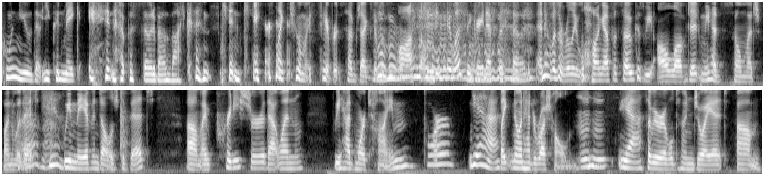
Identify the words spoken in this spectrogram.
Who knew that you could make an episode about vodka and skincare? Like two of my favorite subjects. It was awesome. it was a great episode. And it was a really long episode because we all loved it and we had so much fun with it. We may have indulged a bit. Um, I'm pretty sure that one we had more time for. Yeah. Like no one had to rush home, yeah. so we were able to enjoy it. Um,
